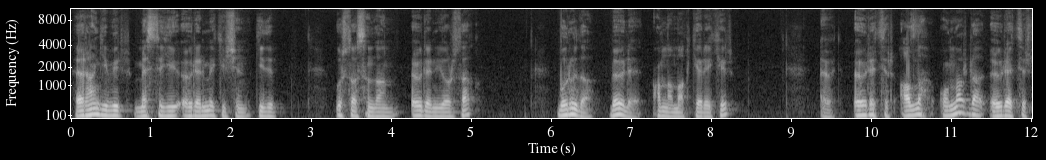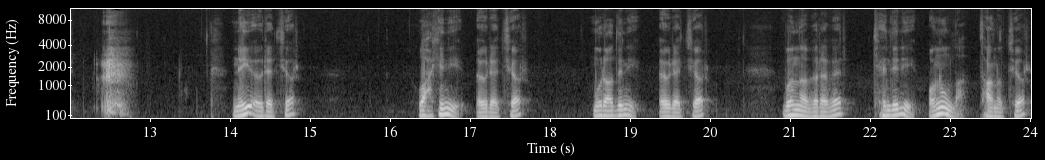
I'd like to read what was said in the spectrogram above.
herhangi bir mesleği öğrenmek için gidip ustasından öğreniyorsak, bunu da böyle anlamak gerekir. Evet, öğretir. Allah onlar da öğretir. Neyi öğretiyor? Vahyini öğretiyor. Muradını öğretiyor. Bununla beraber kendini onunla tanıtıyor.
